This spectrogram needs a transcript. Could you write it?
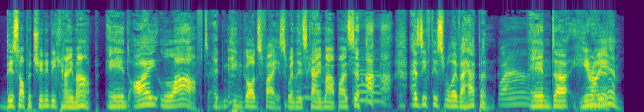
This opportunity came up, and I laughed at, in God's face when this came up. I said, "As if this will ever happen." Wow. And uh, here Here I it is. am.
